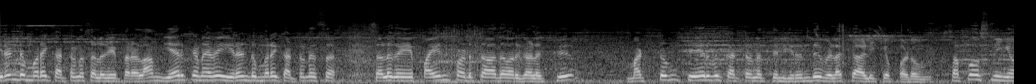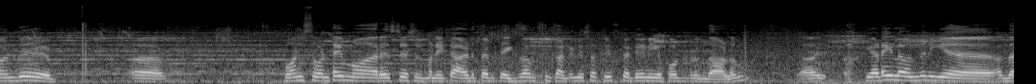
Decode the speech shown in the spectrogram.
இரண்டு முறை கட்டண சலுகை பெறலாம். ஏற்கனவே இரண்டு முறை கட்டண ச சலுகையை பயன்படுத்தாதவர்களுக்கு மட்டும் தேர்வு கட்டணத்தில் இருந்து விலக்கு அளிக்கப்படும். சப்போஸ் நீங்கள் வந்து ஒன்ஸ் ஒன் டைம் ரெஜிஸ்ட்ரேஷன் பண்ணிவிட்டு அடுத்தடுத்த எக்ஸாம்ஸ்க்கு கண்டினியூஸாக ஃபீஸ் கட்டி நீங்கள் போட்டுட்டு இருந்தாலும் இடையில வந்து நீங்கள் அந்த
